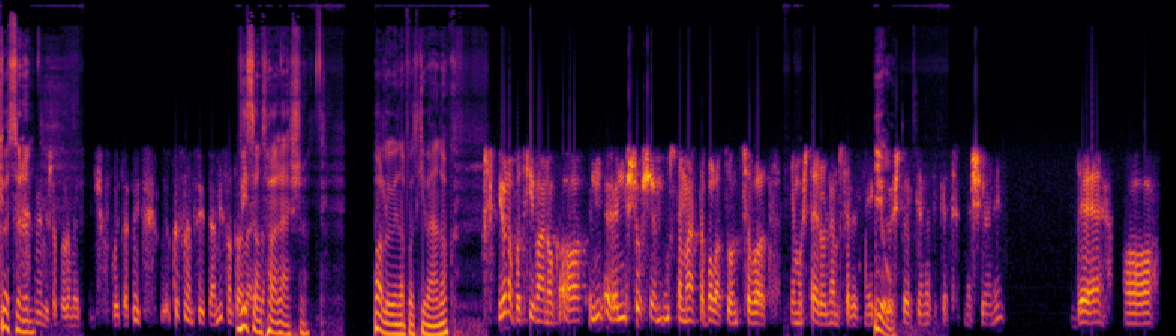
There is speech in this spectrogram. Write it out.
Köszönöm. Nem is akarom ezt így folytatni. Köszönöm szépen, viszont hallásra. Viszont hallásra. Halló, jó napot kívánok! Jó napot kívánok! A, sosem úsztam át a Balaton, szóval én most erről nem szeretnék jó. történeteket mesélni. De a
